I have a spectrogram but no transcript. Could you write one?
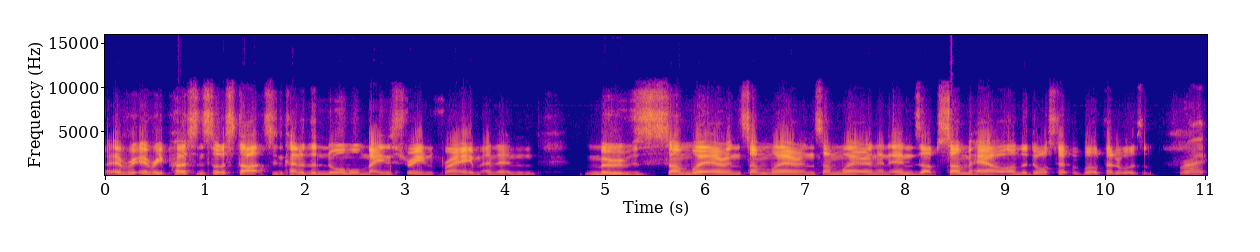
every every person sort of starts in kind of the normal mainstream frame and then moves somewhere and somewhere and somewhere and then ends up somehow on the doorstep of world federalism right.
